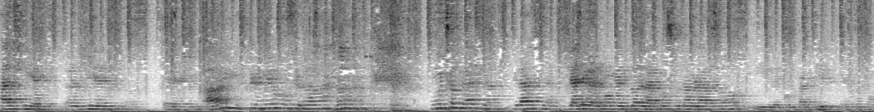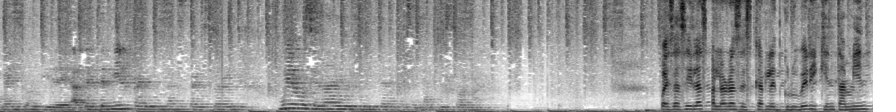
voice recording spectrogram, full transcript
Así es, así es. Eh, ay, estoy muy emocionada. Muchas gracias, gracias. Ya llegará el momento de darnos un abrazo y de compartir estos momentos y de hacerte mil preguntas, pero estoy muy emocionada y muy feliz de representar tu historia. Pues así las palabras de Scarlett Gruber y quien también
